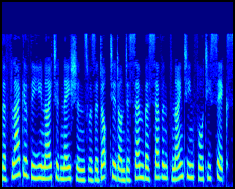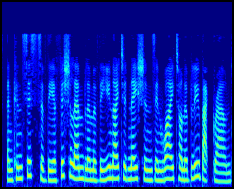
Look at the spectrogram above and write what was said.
The flag of the United Nations was adopted on December 7, 1946, and consists of the official emblem of the United Nations in white on a blue background.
